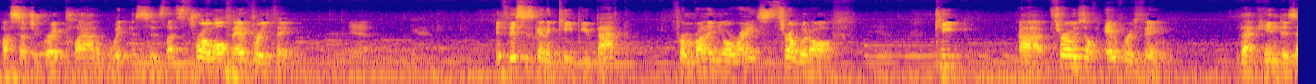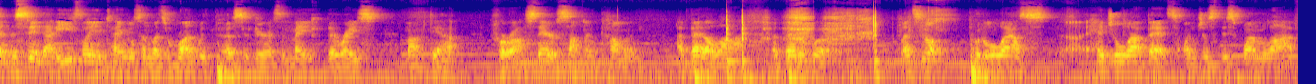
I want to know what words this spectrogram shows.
by such a great cloud of witnesses, let's throw off everything. Yeah. If this is going to keep you back from running your race, throw it off. Keep uh, throws off everything that hinders and the sin that easily entangles, and let's run with perseverance and make the race marked out for us. There is something coming, a better life, a better world. Let's not put all our uh, hedge all our bets on just this one life.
